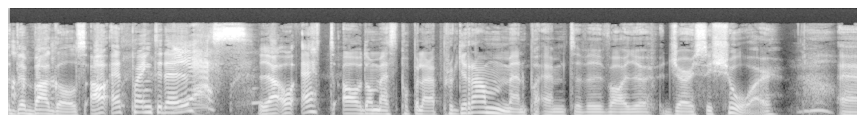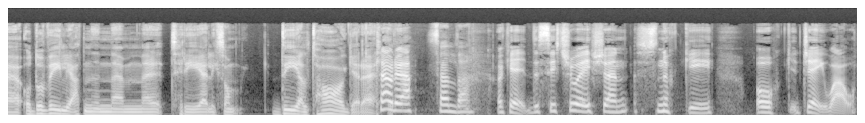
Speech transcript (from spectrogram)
Ja, The Buggles. Ja, ett poäng till dig. Yes! Ja, och ett av de mest populära programmen på MTV var ju Jersey Shore. Eh, och då vill jag att ni nämner tre liksom, deltagare. Claudia. Zelda. Okej, The Situation, Snooki och J-Wow.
